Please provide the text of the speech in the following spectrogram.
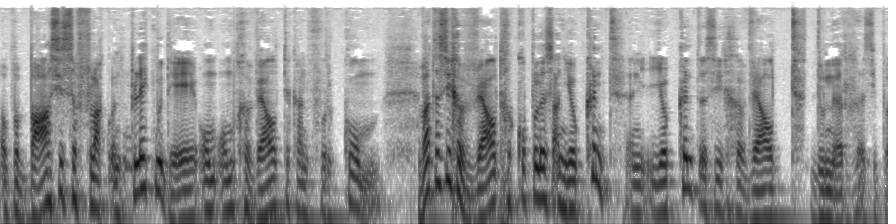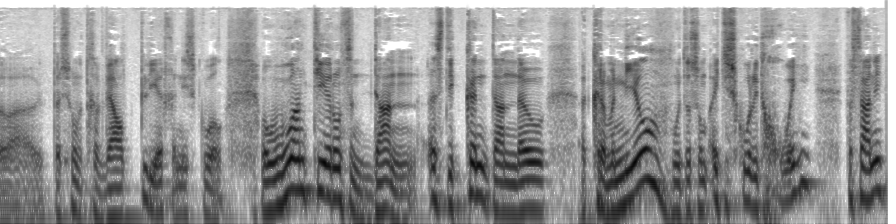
op 'n basiese vlak in plek moet hê om om geweld te kan voorkom? Wat as die geweld gekoppel is aan jou kind en jou kind is die gewelddoener, is die persoon wat geweld pleeg in die skool? Hoe hanteer ons dit dan? Is die kind dan nou 'n krimineel? Moet ons hom uit die skool uitgooi? Verstaan nie?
